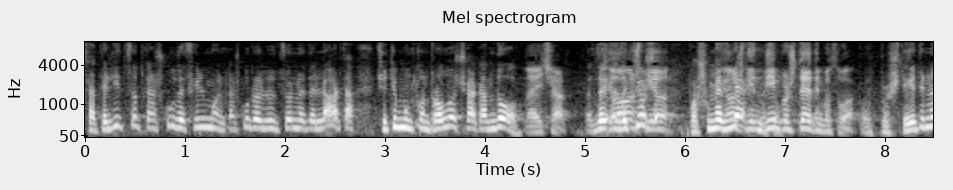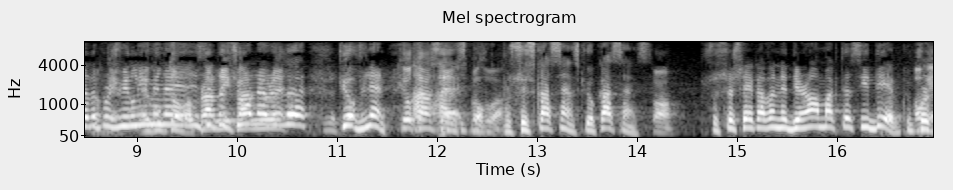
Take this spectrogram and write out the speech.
satelitë sot kanë shku dhe filmojnë, kanë shku rezolucionet e larta që ti mund të kontrollosh çfarë ka ndodhur. Ah, e qartë. Dhe kjo është një po shumë e vlefshme. Është një ndihmë për shtetin po thua. Po për shtetin edhe për zhvillimin e pra, institucioneve dhe kjo vlen. Kjo ka sens po, po thua. Po si s'ka sens, kjo ka sens. Po. Se s'e ka dhënë Edi Rama këtë si ide. Për,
